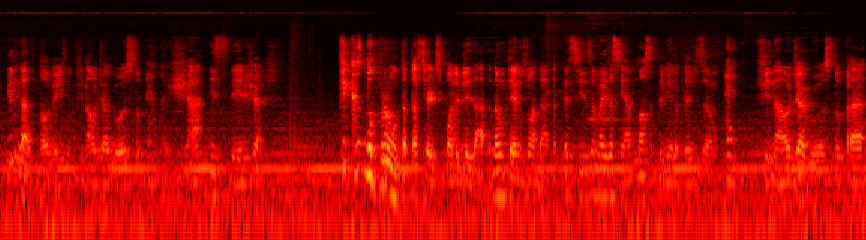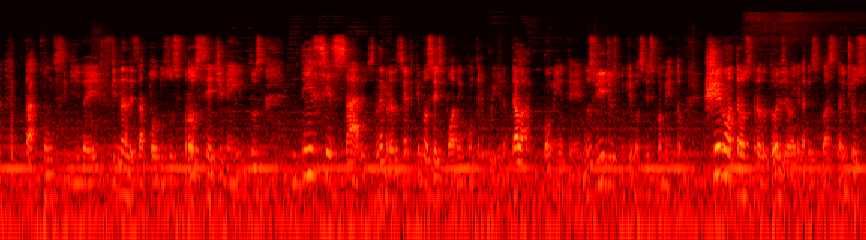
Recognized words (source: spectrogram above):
fiquem ligados, talvez no final de agosto ela já esteja ficando pronta para ser disponibilizada. Não temos uma data precisa, mas assim, a nossa primeira previsão é final de agosto para estar tá conseguindo aí finalizar todos os procedimentos necessários. Lembrando sempre que vocês podem contribuir até lá, comentem aí nos vídeos, o que vocês comentam chegam até os tradutores, eu agradeço bastante os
